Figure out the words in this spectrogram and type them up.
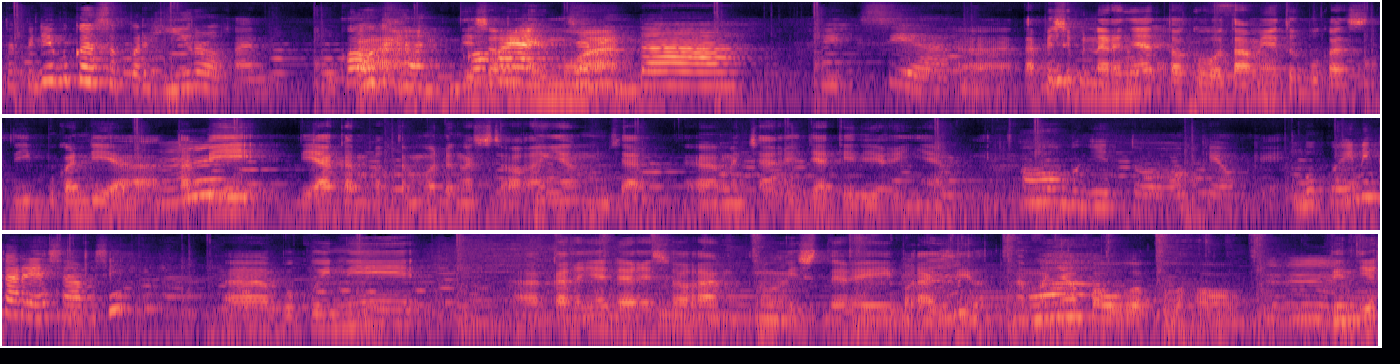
tapi dia bukan superhero kan? Bukan, bukan? dia Kok seorang kayak ilmuwan. cerita fiksi ya? Nah, tapi sebenarnya tokoh utamanya itu bukan di- bukan dia, Hmm? tapi dia akan bertemu dengan seseorang yang menca- eh, mencari jati dirinya begitu. Oh begitu, oke oke. Buku ini karya siapa sih? Eh, buku ini eh, karya dari seorang penulis dari Brazil, namanya. Paulo Coelho. Mm-mm. Dan dia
